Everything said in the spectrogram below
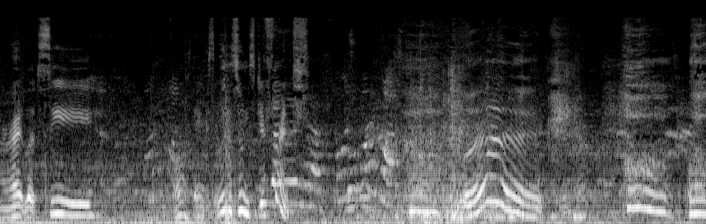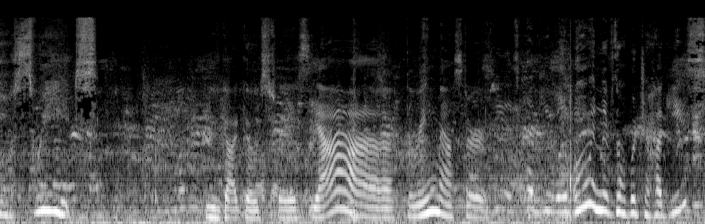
All right, let's see. Oh, thanks. Ooh, this one's different. Look. You've got Ghostface. Yeah, the Ringmaster. Oh, and there's a whole bunch of Huggies.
